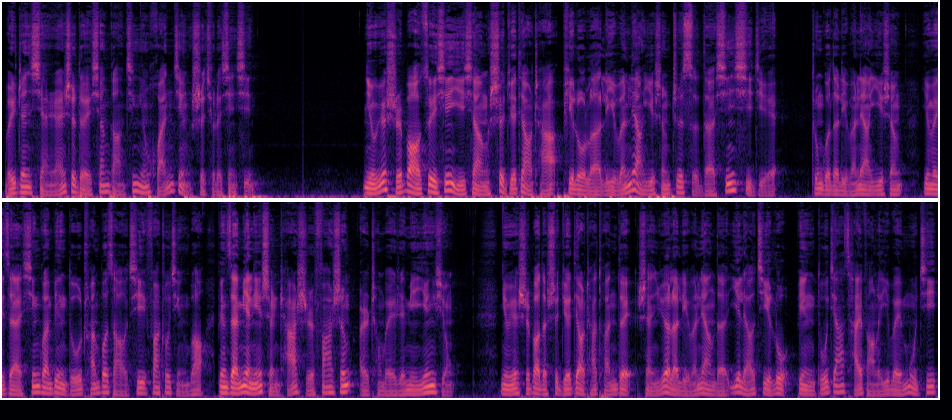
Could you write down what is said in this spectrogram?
维珍显然是对香港经营环境失去了信心。《纽约时报》最新一项视觉调查披露了李文亮医生之死的新细节。中国的李文亮医生因为在新冠病毒传播早期发出警报，并在面临审查时发声，而成为人民英雄。《纽约时报》的视觉调查团队审阅了李文亮的医疗记录，并独家采访了一位目击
